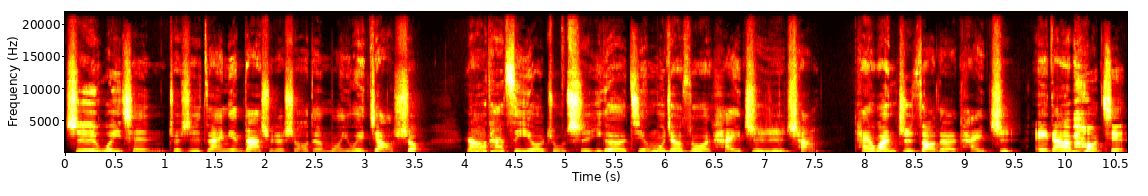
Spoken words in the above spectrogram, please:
是我以前就是在念大学的时候的某一位教授，然后他自己有主持一个节目，叫做《台制日常》。台湾制造的台制，哎，大家抱歉，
